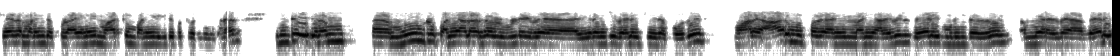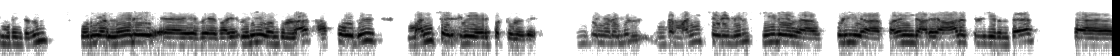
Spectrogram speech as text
சேதமடைந்த குழாயினை மாற்றும் பணியில் ஈடுபட்டு வருகின்றனர். இன்றைய தினம் அஹ், மூன்று பணியாளர்கள் உள்ளே இறங்கி வேலை செய்த போது மாலை ஆறு முப்பது அணி மணி அளவில் வேலை முடிந்ததும் வே- வேலை முடிந்ததும் ஒருவர் மேலே அஹ், வெளியே வந்துள்ளார். அப்போது மண் சரிவு ஏற்பட்டுள்ளது. இந்த நிலையில் இந்த மண் சரிவில் கீழே அஹ், புலி பதினைந்து அரை ஆழத்தில் இருந்த அஹ்,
